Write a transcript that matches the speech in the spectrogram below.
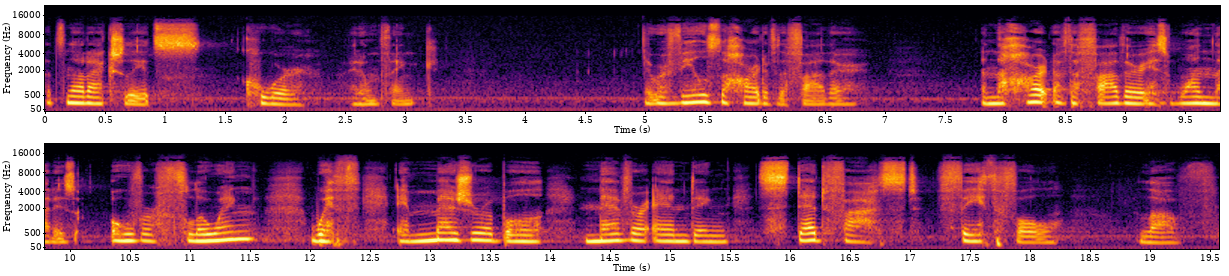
that's not actually its core, I don't think. It reveals the heart of the Father. And the heart of the Father is one that is overflowing with immeasurable, never ending, steadfast, faithful love.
